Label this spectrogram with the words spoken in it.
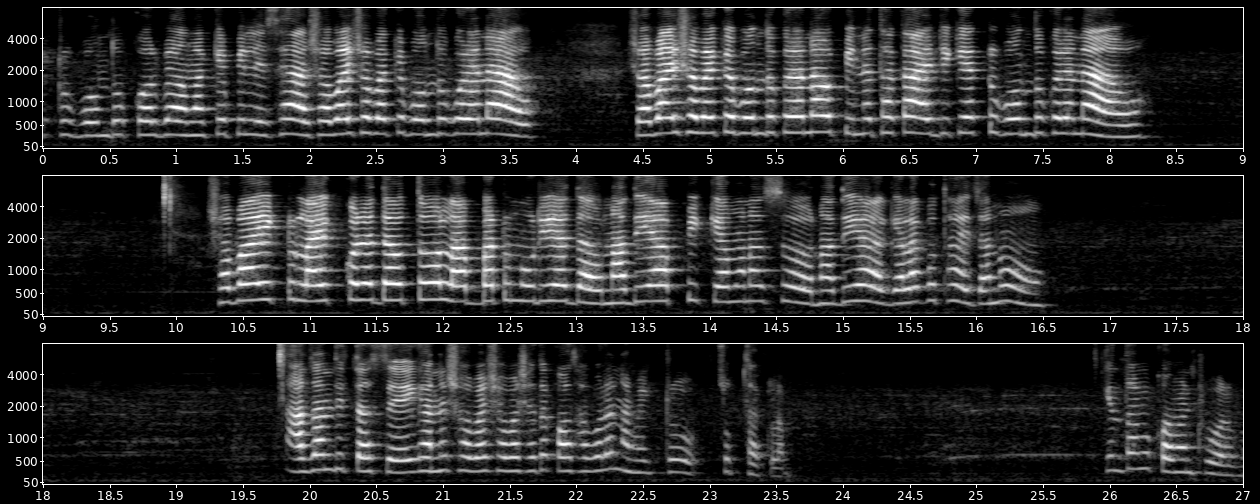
একটু বন্ধু করবে আমাকে প্লিজ হ্যাঁ সবাই সবাইকে বন্ধ করে নাও। সবাই সবাইকে বন্ধ করে নাও, পিনে থাকা আইডিকে একটু বন্ধ করে নাও। সবাই একটু লাইক করে দাও তো লাভ বাটন উড়িয়ে দাও। নাদিয়া আপনি কেমন আছো? নাদিয়া, গেলা কোথায় জানো? আজান দিতেছে, এখানে সবাই সবার সাথে কথা বলেন, আমি একটু চুপ থাকলাম। কিন্তু আমি কমেন্ট করব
